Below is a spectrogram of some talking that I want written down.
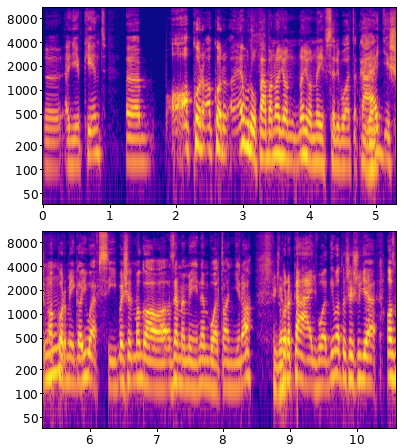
ö, egyébként. Ö, akkor, akkor Európában nagyon, nagyon népszerű volt a K1, és Mhm. akkor még a UFC, vagy hát maga az MMA nem volt annyira, és Igen. akkor a K1 volt divatos, és ugye az,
